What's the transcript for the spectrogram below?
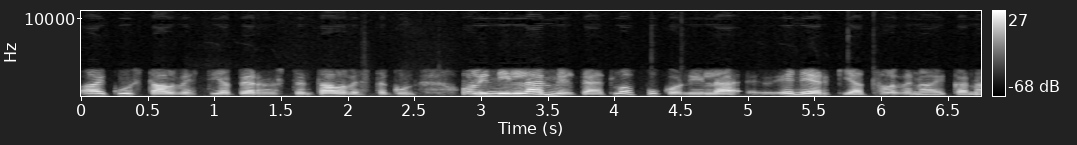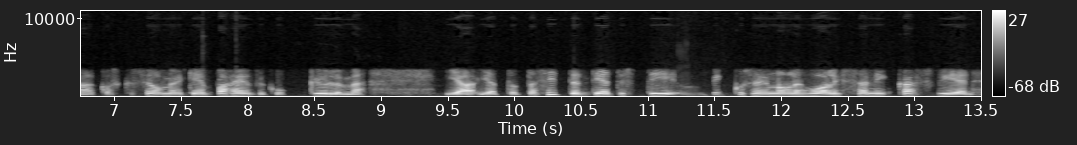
aikuistalvehti ja perhosten talvesta, kun oli niin lämmiltä, että loppuko niillä energia talven aikana, koska se on melkein pahempi kuin kylmä. Ja, ja tota, sitten tietysti pikkusen olen huolissani kasvien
